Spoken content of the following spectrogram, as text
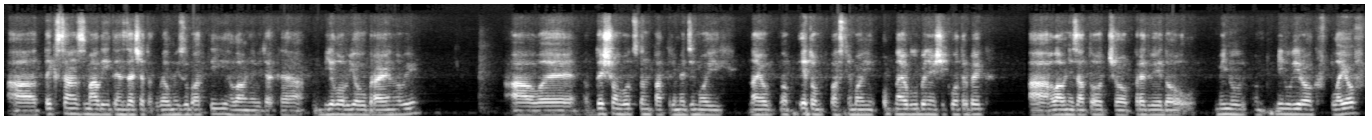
A Texans mali ten začiatok veľmi zubatý, hlavne vďaka Billovi O'Brienovi. Ale Deshaun Watson patrí medzi mojich, je to vlastne môj najobľúbenejší quarterback a hlavne za to, čo predviedol minulý, minulý rok v playoff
